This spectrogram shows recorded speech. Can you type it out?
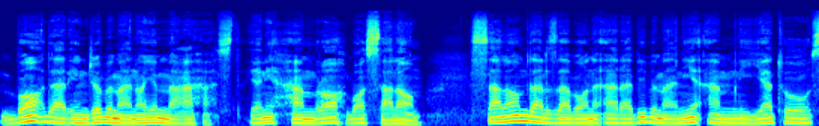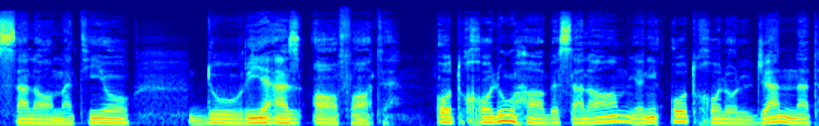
با در اینجا به معنای معه هست یعنی همراه با سلام. سلام در زبان عربی به معنی امنیت و سلامتی و دوری از آفاته ادخلوها به سلام یعنی ادخل الجنت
